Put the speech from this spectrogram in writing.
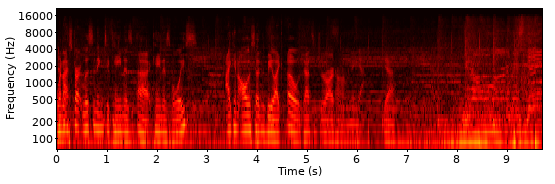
when I start listening to Kana's uh, Kana's voice, I can all of a sudden be like, "Oh, that's a Gerard harmony." Yeah. yeah. You don't wanna miss this.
